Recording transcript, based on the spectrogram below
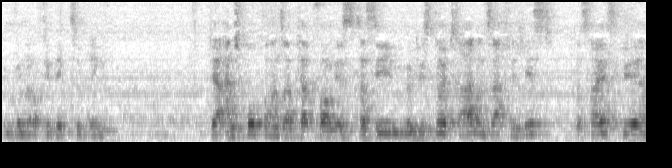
im Grunde auf den Weg zu bringen. Der Anspruch bei unserer Plattform ist, dass sie möglichst neutral und sachlich ist. Das heißt, wir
